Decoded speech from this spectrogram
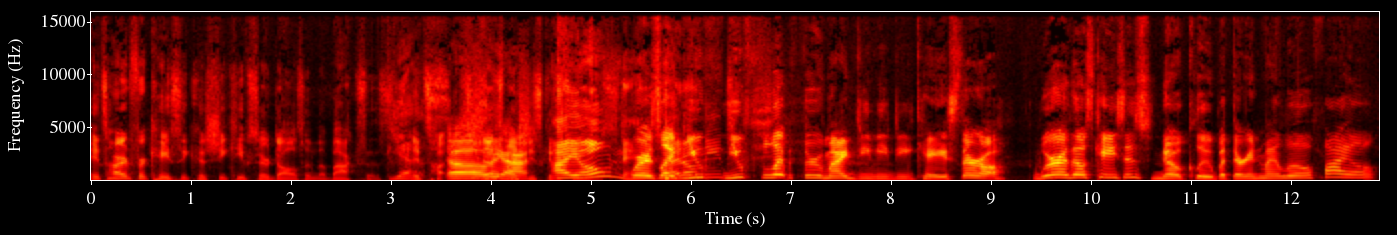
It's hard for Casey because she keeps her dolls in the boxes. Yes. it's hard. Oh, that's why yeah. she's I confused. own it. Whereas I like don't you need you flip through my DVD case, they're all where are those cases? No clue, but they're in my little file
